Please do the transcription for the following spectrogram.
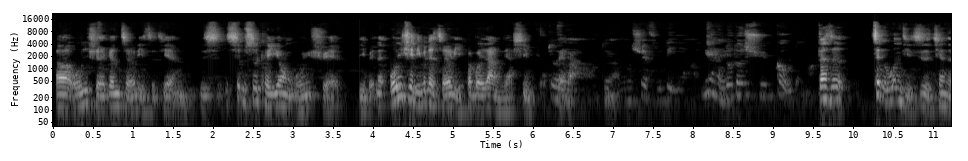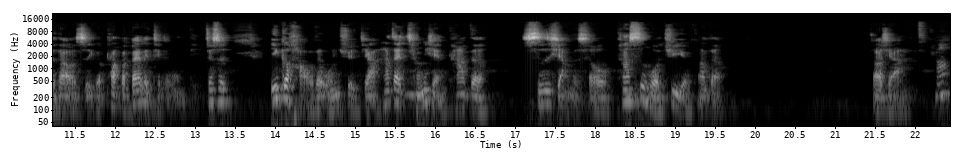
呃，文学跟哲理之间，是是不是可以用文学里面的文学里面的哲理，会不会让人家信服？对吧？对啊，有说服力啊。因为很多都是虚构的嘛，但是这个问题是牵扯到的是一个 probability 的问题，就是一个好的文学家，他在呈现他的思想的时候，他是否具有他的，赵霞啊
